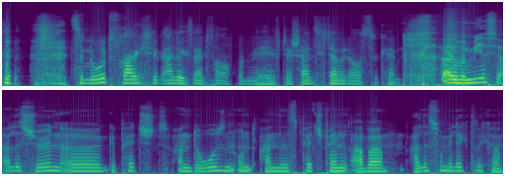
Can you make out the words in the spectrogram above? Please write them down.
Zur Not frage ich den Alex einfach, ob er mir hilft. Der scheint sich damit auszukennen. Also bei mir ist ja alles schön äh, gepatcht an Dosen und an das Patchpanel, aber alles vom Elektriker.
